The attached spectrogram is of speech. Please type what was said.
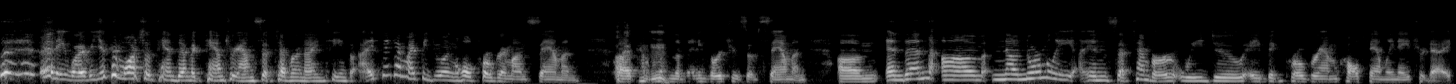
anyway, but you can watch the Pandemic Pantry on September 19th. I think I might be doing a whole program on salmon. Uh, coming mm. from the many virtues of salmon. Um, and then um, now, normally in September, we do a big program called Family Nature Day.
